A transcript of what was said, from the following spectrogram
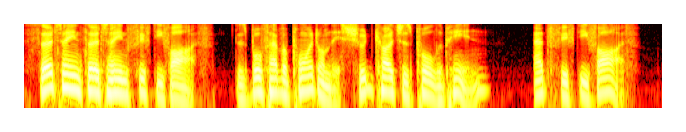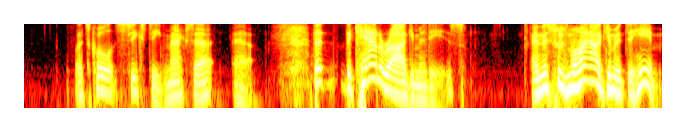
13 13 55. Does Buff have a point on this? Should coaches pull the pin at 55? Let's call it 60, max out. out. The, the counter argument is, and this was my argument to him,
